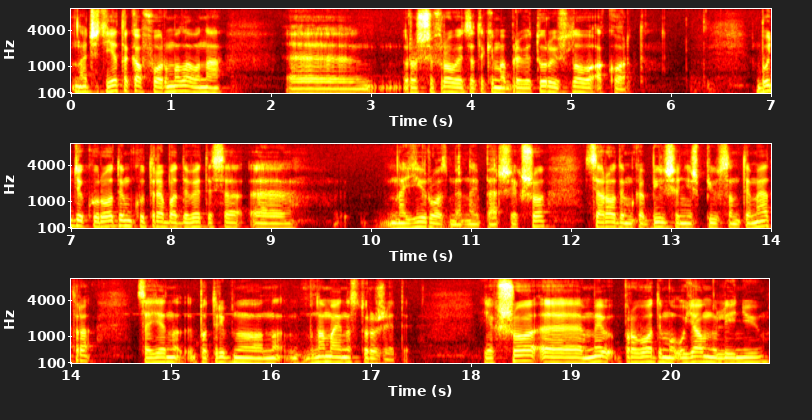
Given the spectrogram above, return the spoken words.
Значить, є така формула, вона е, розшифровується таким абревіатурою слово акорд. Будь-яку родимку треба дивитися е, на її розмір найперше. Якщо ця родимка більше, ніж пів сантиметра, це є, потрібно, вона має насторожити. Якщо е, ми проводимо уявну лінію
